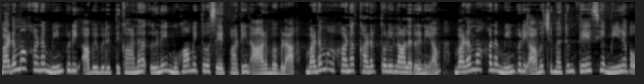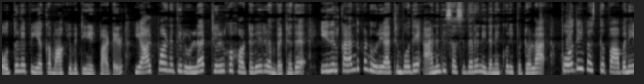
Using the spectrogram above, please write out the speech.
வடமாகாண மீன்பிடி அபிவிருத்திக்கான இணை முகாமைத்துவ செயற்பாட்டின் ஆரம்ப விழா வடமாகாண கடற்தொழிலாளர் இணையம் வடமாகாண மீன்பிடி அமைச்சு மற்றும் தேசிய மீனவ ஒத்துழைப்பு இயக்கம் ஆகியவற்றின் ஏற்பாட்டில் யாழ்ப்பாணத்தில் உள்ள டில்கோ ஹோட்டலில் இடம்பெற்றது. இதில் கலந்து கொண்டு உரையாற்றும் போதே அனந்தி சசிதரன் இதனை குறிப்பிட்டுள்ளார். போதை வஸ்து பாவனை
